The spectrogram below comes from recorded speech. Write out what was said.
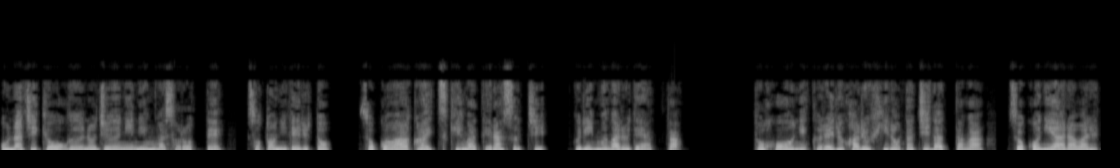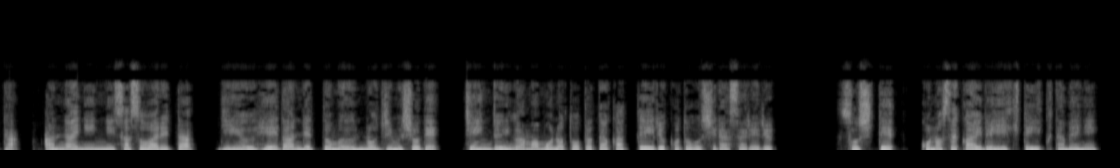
同じ境遇の12人が揃って外に出ると、そこは赤い月が照らす地、グリムガルであった。途方に暮れる春広たちだったが、そこに現れた案内人に誘われた義勇兵団レッドムーンの事務所で人類が魔物と戦っていることを知らされる。そして、この世界で生きていくために、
